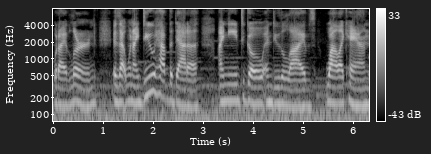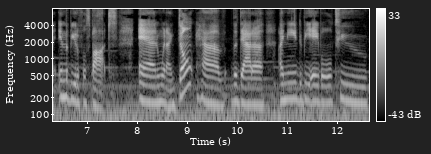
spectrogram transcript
what I have learned, is that when I do have the data, I need to go and do the lives while I can in the beautiful spots. And when I don't have the data, I need to be able to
